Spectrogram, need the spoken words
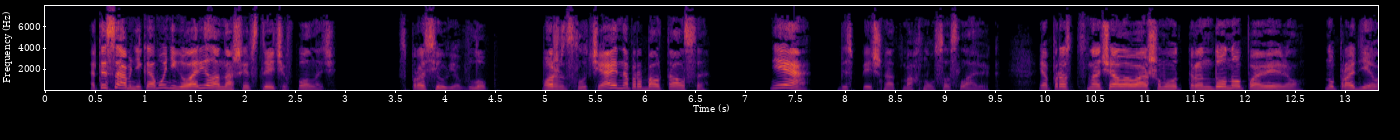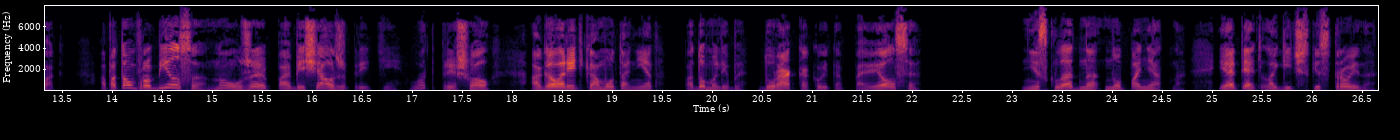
— А ты сам никому не говорил о нашей встрече в полночь? — спросил я в лоб. — Может, случайно проболтался? — Не, — беспечно отмахнулся Славик. — Я просто сначала вашему трендону поверил, ну, про девок. А потом врубился, ну, уже пообещал же прийти. Вот пришел. А говорить кому-то нет. Подумали бы, дурак какой-то, повелся. Нескладно, но понятно. И опять логически стройно.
